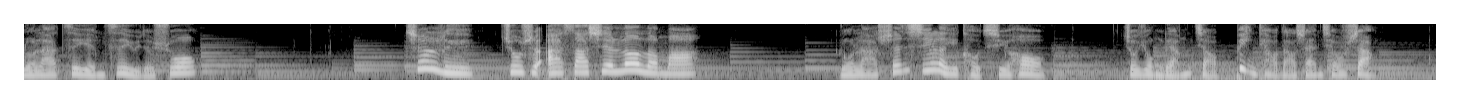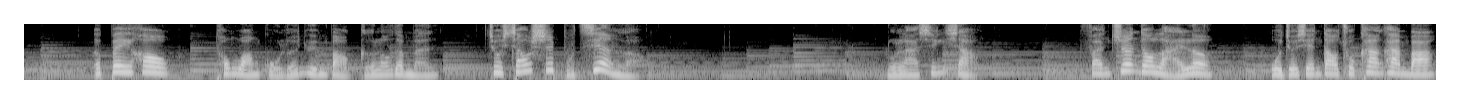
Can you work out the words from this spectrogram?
罗拉自言自语地说：“这里。”就是阿萨谢勒了吗？罗拉深吸了一口气后，就用两脚并跳到山丘上，而背后通往古伦云堡阁楼的门就消失不见了。罗拉心想：反正都来了，我就先到处看看吧。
